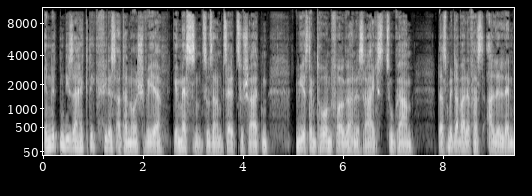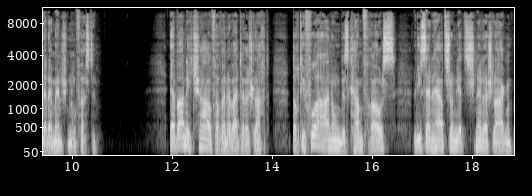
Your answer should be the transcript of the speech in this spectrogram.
Inmitten dieser Hektik fiel es Athanor schwer, gemessen zu seinem Zelt zu schreiten, wie es dem Thronfolger eines Reichs zukam, das mittlerweile fast alle Länder der Menschen umfasste. Er war nicht scharf auf eine weitere Schlacht, doch die Vorahnung des Kampfrauschs ließ sein Herz schon jetzt schneller schlagen,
